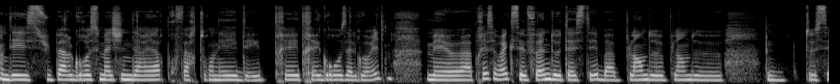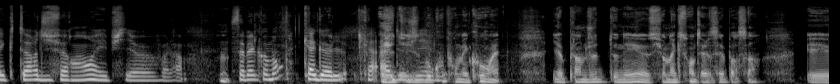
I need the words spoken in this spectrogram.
des super grosses machines derrière pour faire tourner des très très gros algorithmes. Mais après, c'est vrai que c'est fun de tester bah, plein de plein de, de secteurs différents et puis voilà. Ça s'appelle comment? Kaggle. J'utilise beaucoup pour mes cours. Il y a plein de jeux de données si on a qui sont intéressés par ça. Et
